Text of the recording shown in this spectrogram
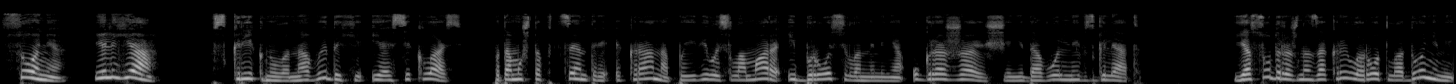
«Соня! Илья!» — вскрикнула на выдохе и осеклась, потому что в центре экрана появилась Ламара и бросила на меня угрожающий недовольный взгляд. Я судорожно закрыла рот ладонями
